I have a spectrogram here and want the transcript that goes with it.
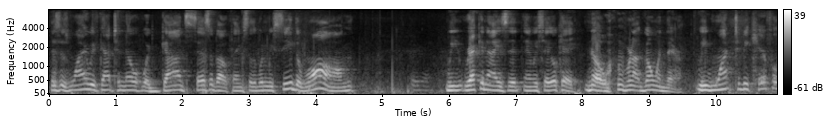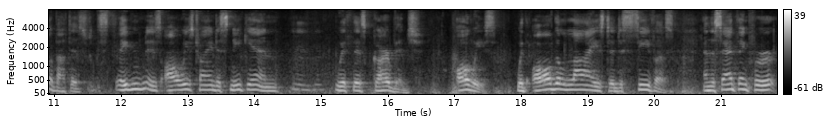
This is why we've got to know what God says about things so that when we see the wrong, we recognize it and we say, okay, no, we're not going there. We want to be careful about this. Satan is always trying to sneak in mm-hmm. with this garbage, always, with all the lies to deceive us. And the sad thing for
